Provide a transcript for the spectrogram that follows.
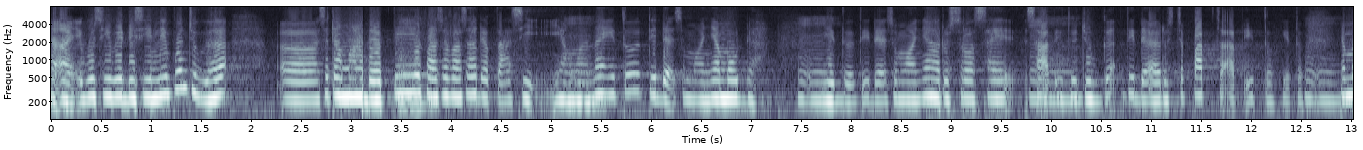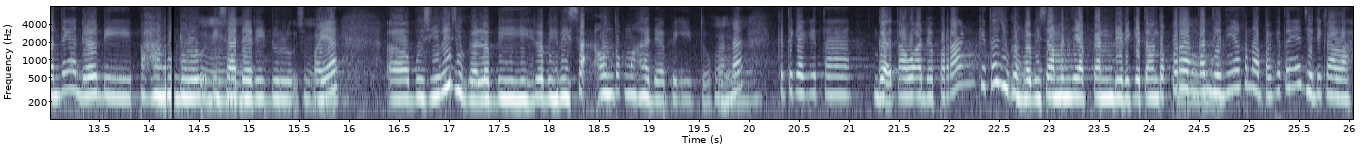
Ibu Siwi di sini pun juga eh, sedang menghadapi fase-fase adaptasi yang mana itu tidak semuanya mudah. Mm-mm. gitu. Tidak semuanya harus selesai saat itu juga tidak harus cepat saat itu gitu. Mm-mm. yang penting adalah dipahami dulu disadari dulu supaya eh, Bu Siwi juga lebih lebih bisa untuk menghadapi itu. Karena ketika kita nggak tahu ada perang kita juga nggak bisa menyiapkan diri kita untuk perang kan? Jadinya kenapa? Kitanya jadi kalah.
